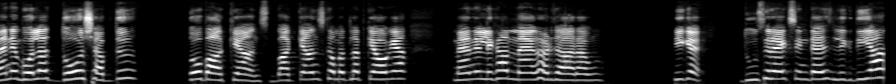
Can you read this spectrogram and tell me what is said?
मैंने बोला दो शब्द, दो वाक्यांश. वाक्यांश का मतलब क्या हो गया? मैंने लिखा, मैं घर जा रहा हूँ. ठीक है? दूसरा एक सेंटेंस लिख दिया,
